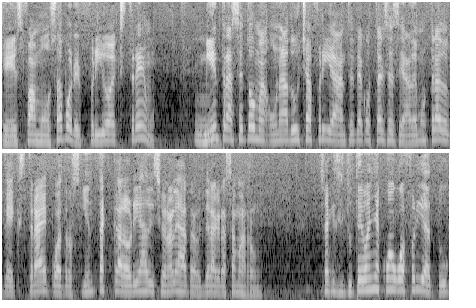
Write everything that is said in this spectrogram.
que es famosa por el frío extremo. Mientras se toma una ducha fría antes de acostarse, se ha demostrado que extrae 400 calorías adicionales a través de la grasa marrón. O sea que si tú te bañas con agua fría, tú,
